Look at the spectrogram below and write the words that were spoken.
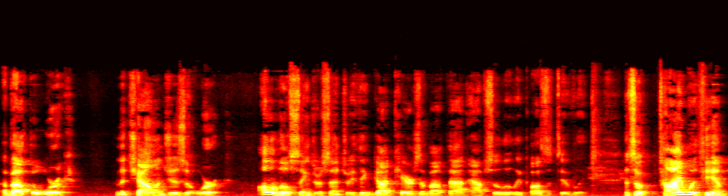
about the work and the challenges at work. All of those things are essential. You think God cares about that? Absolutely, positively. And so, time with Him,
